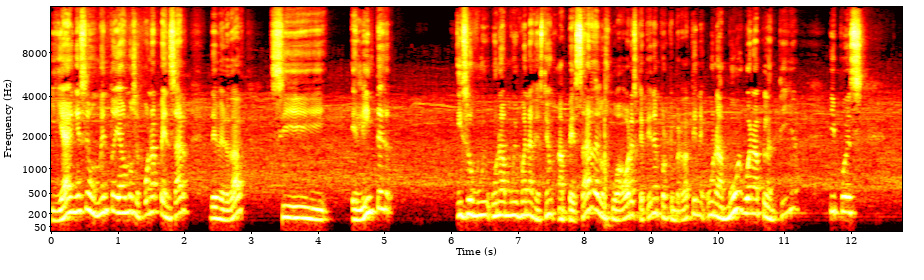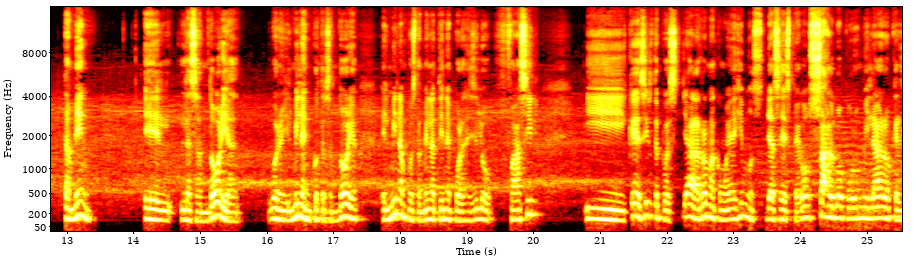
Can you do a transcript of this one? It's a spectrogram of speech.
Y ya en ese momento ya uno se pone a pensar de verdad si el Inter hizo una muy buena gestión a pesar de los jugadores que tiene porque en verdad tiene una muy buena plantilla. Y pues también el, la Sampdoria, bueno, y el Milan contra Sampdoria, el Milan pues también la tiene, por así decirlo, fácil. Y qué decirte, pues ya la Roma, como ya dijimos, ya se despegó, salvo por un milagro que el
